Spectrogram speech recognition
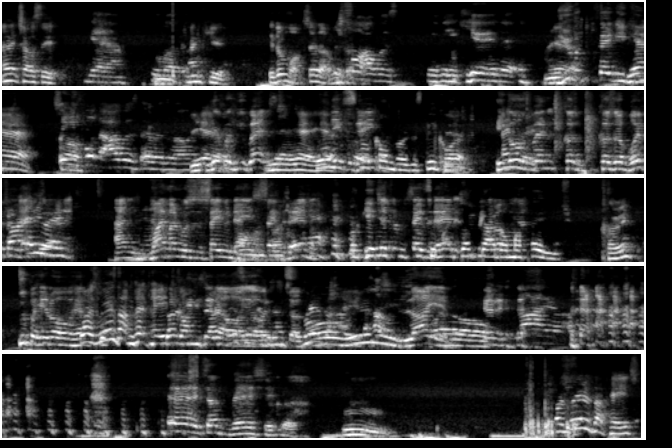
And it Chelsea. Yeah. You were. Thank you. You don't want to say that. You Mister. thought I was being cute in it. You Yeah. went to save Ethan. Yeah. But you thought that I was there as well. yeah. Yeah, but he went. Yeah, yeah, Yeah, yeah. Leave the Stop game. on, bro. Just be quiet. He Anyway. goes when because because her boyfriend But left anyway. her, and my man was the saving day, Oh my the God. day. Yeah. He took him to save the day, my and the on my page. Sorry? superhero over here. Guys, where's that pet page gone? really say that, oh, yeah, the I was evidence? joking. Where's Oh, really? Lying. Wow. Liar. Hey, it's a bare shit, bro. Hmm. Guys, where is that page?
